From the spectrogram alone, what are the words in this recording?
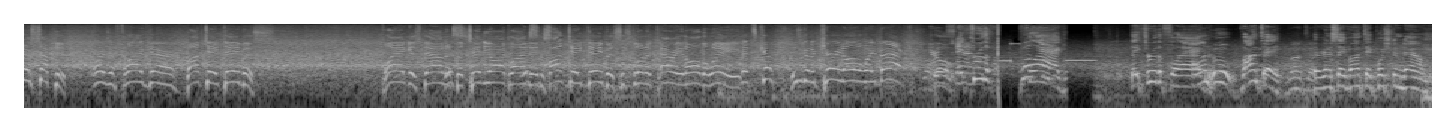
intercepted. There's a flag there. Vontae Davis. Flag is down This- at the 10-yard line, this and is- Vontae Davis is going to carry it all the way. It's he's going to carry it all the way back. They threw the flag. They threw the flag. On who? Vontae. They're going to say Vontae pushed him down.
